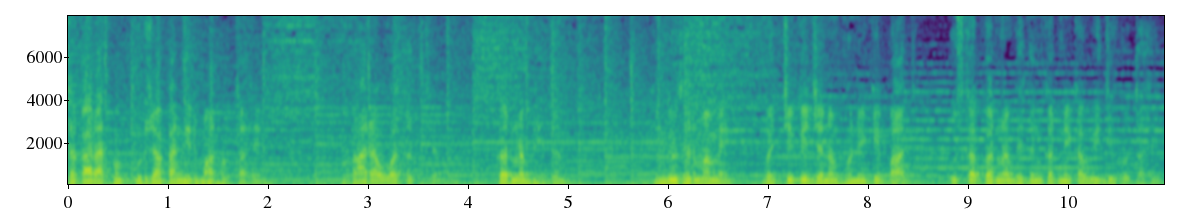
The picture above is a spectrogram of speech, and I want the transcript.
सकारात्मक ऊर्जा का निर्माण होता है। बारहवा तथ्य कर्ण भेदन हिंदू धर्म में बच्चे के जन्म होने के बाद उसका कर्ण भेदन करने का विधि होता है।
